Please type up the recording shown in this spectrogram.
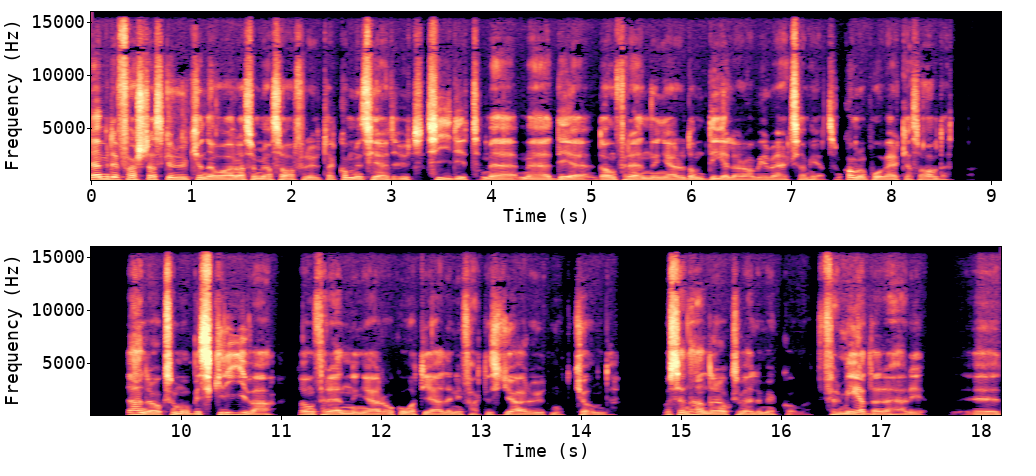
Nej, men det första skulle kunna vara, som jag sa förut, att kommunicera ut tidigt med, med det, de förändringar och de delar av er verksamhet som kommer att påverkas av detta. Det handlar också om att beskriva de förändringar och åtgärder ni faktiskt gör ut mot kund. Och Sen handlar det också väldigt mycket om att förmedla det här eh,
